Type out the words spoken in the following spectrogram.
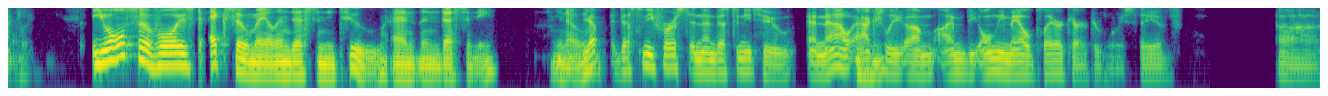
Exactly. You also voiced Exomale in Destiny 2 and in Destiny. You know. Yep, Destiny first and then Destiny 2. And now Mhm. actually um I'm the only male player character voice. They have uh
